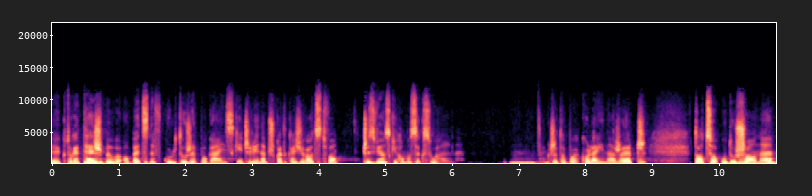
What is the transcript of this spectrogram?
y, które też były obecne w kulturze pogańskiej, czyli na przykład kazirodztwo czy związki homoseksualne. Mm, także to była kolejna rzecz. To, co uduszone,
